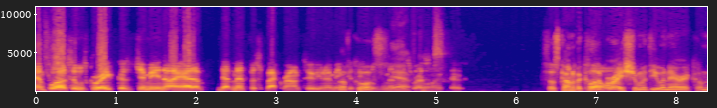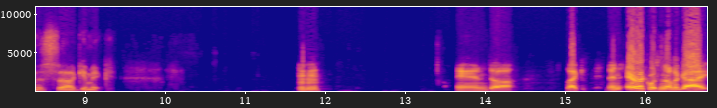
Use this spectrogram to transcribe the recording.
And plus, it was great because Jimmy and I had a, that Memphis background too. You know what I mean? Of 'Cause he was course. Memphis Yeah, of wrestling course. too. So it's kind of a So, um, collaboration with you and Eric on this uh, gimmick. hmm And uh, like, and Eric was another guy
